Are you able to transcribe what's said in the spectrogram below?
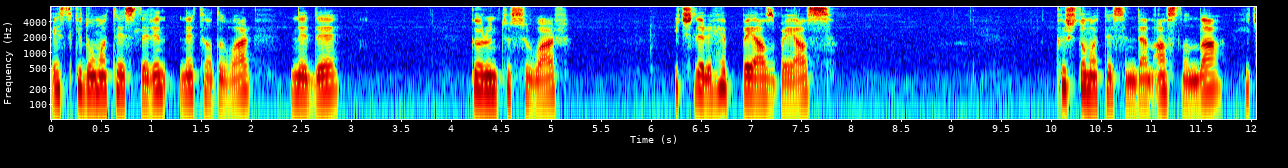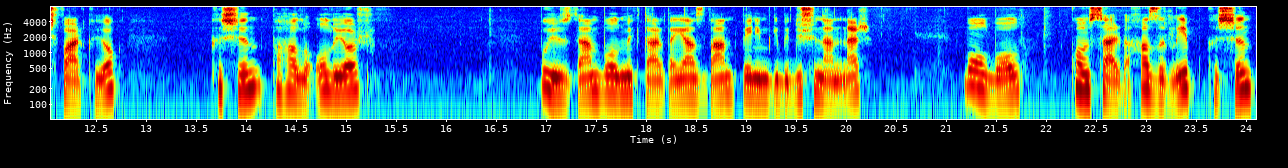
eski domateslerin ne tadı var ne de görüntüsü var. İçleri hep beyaz beyaz. Kış domatesinden aslında hiç farkı yok. Kışın pahalı oluyor. Bu yüzden bol miktarda yazdan benim gibi düşünenler bol bol konserve hazırlayıp kışın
